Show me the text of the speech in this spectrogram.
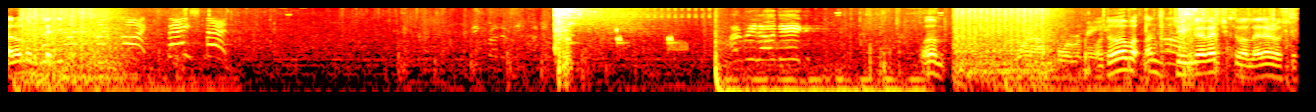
Lan oğlum op 4 remaining. odama bak lan cengaver çıktı vallahi helal olsun.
